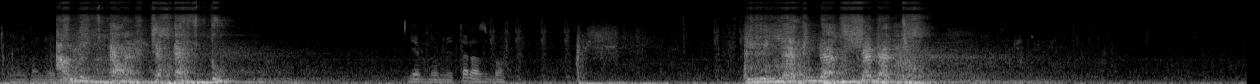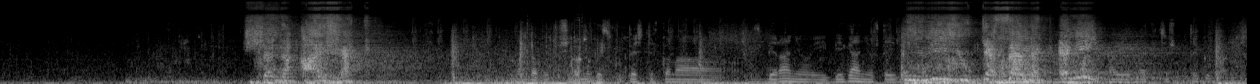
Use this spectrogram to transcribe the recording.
Kurwa, nie jebną. Jebną mnie teraz, bo... Dobra, bo tu się nie mogę skupiać tylko na zbieraniu i bieganiu w tej wojnie. Trzeba jednak coś tutaj walić.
